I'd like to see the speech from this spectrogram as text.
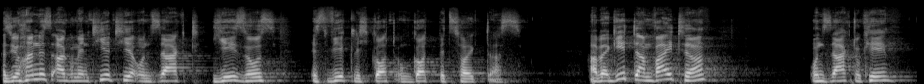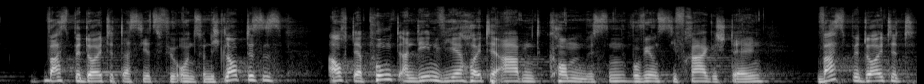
Also Johannes argumentiert hier und sagt, Jesus ist wirklich Gott und Gott bezeugt das. Aber er geht dann weiter und sagt, okay, was bedeutet das jetzt für uns? Und ich glaube, das ist auch der Punkt, an den wir heute Abend kommen müssen, wo wir uns die Frage stellen, was bedeutet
